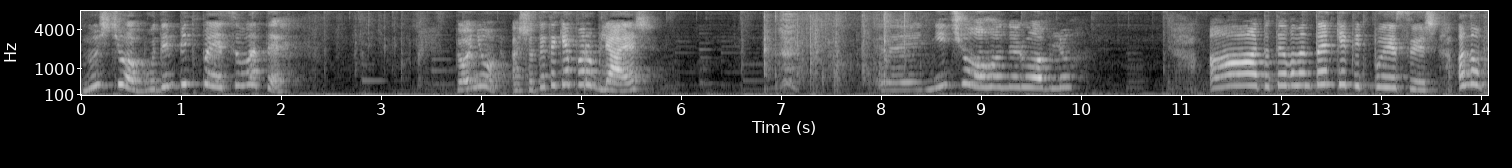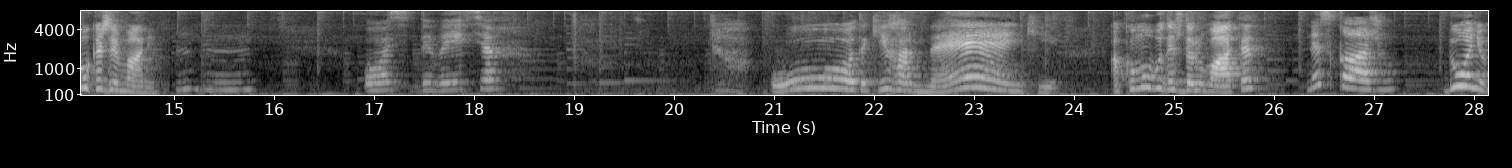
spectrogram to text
Ну що, будемо підписувати. Тоню, а що ти таке поробляєш? Е, нічого не роблю. А, то ти Валентинки підписуєш. Ану, покажи мамі. Угу. Ось, дивися. О, такі гарненькі. А кому будеш дарувати? Не скажу. Доню,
